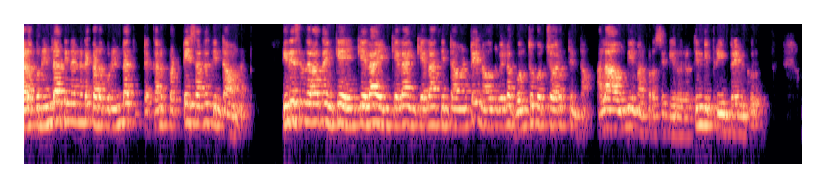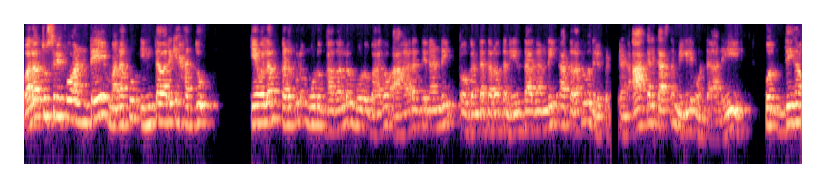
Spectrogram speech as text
కడుపు నిండా తినండి కడుపు నిండా తింటా పట్టేసరికి తింటాం అన్నట్టు. తినేసిన తర్వాత ఇంకే ఇంకేలా ఇంకేలా ఇంకేలా తింటామంటే నవ్వు వేళ గొంతుకు వచ్చే వరకు తింటాం. అలా ఉంది మన పరిస్థితి ఈ రోజు. తిండి ప్రీ ప్రేమికులు. వల తుస్రిఫు అంటే మనకు ఇంతవరకు హద్దు. కేవలం కడుపులో మూడు భాగాల్లో మూడు భాగం ఆహారం తినండి. ఓ గంట తర్వాత నీళ్ళు తాగండి. ఆ తర్వాత వదిలిపెట్టండి. ఆకలి కాస్త మిగిలి ఉండాలి. కొద్దిగా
